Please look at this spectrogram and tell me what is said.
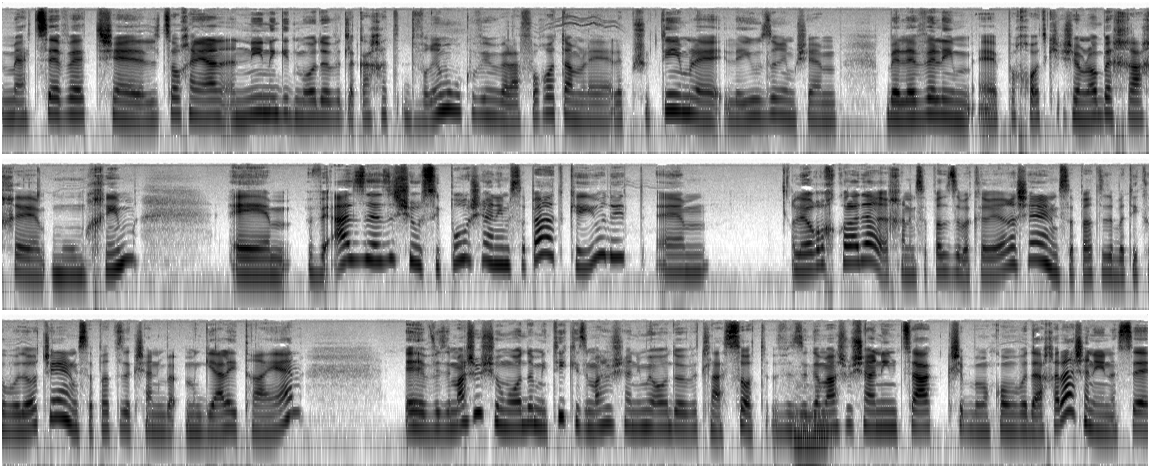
מעצבת, שלצורך העניין אני נגיד מאוד אוהבת לקחת דברים מורכבים ולהפוך אותם לפשוטים, ליוזרים שהם בלבלים אה, פחות, שהם לא בהכרח אה, מומחים. אה, ואז זה איזשהו סיפור שאני מספרת כיהודית. לאורך כל הדרך, אני מספרת את זה בקריירה שלי, אני מספרת את זה בתיק עבודות שלי, אני מספרת את זה כשאני מגיעה להתראיין, וזה משהו שהוא מאוד אמיתי, כי זה משהו שאני מאוד אוהבת לעשות, וזה mm-hmm. גם משהו שאני אמצא כשבמקום עבודה חדש, אני אנסה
